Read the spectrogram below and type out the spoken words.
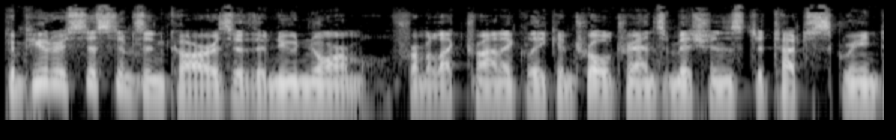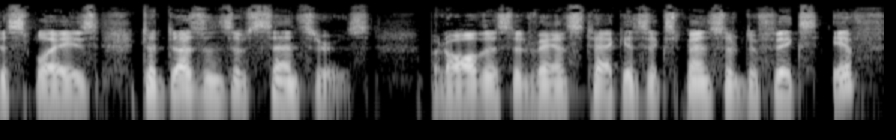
Computer systems in cars are the new normal, from electronically controlled transmissions to touchscreen displays to dozens of sensors. But all this advanced tech is expensive to fix if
